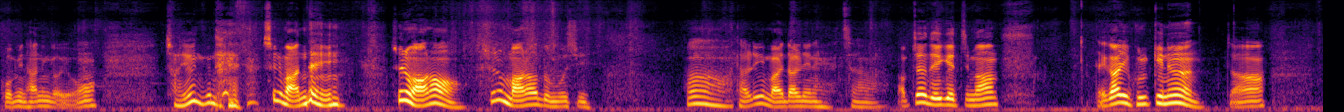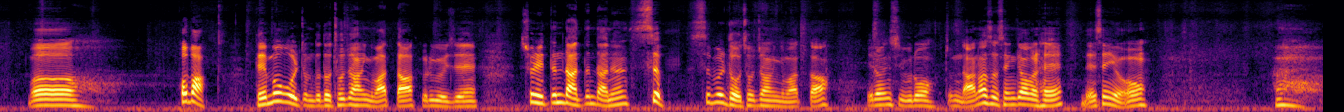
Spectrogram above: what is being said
고민하는 거요. 자, 얘는 근데 순이 많네. 순이 많아. 순은 많아도 뭐지. 아, 달리긴 많이 달리네. 자, 앞전에도 얘기했지만, 대가리 굵기는, 자, 뭐, 호박, 대목을 좀 더 조정하는 게 맞다. 그리고 이제, 순이 뜬다, 안 뜬다는 습, 습을 더 조정하는 게 맞다. 이런 식으로 좀 나눠서 생각을 해 내세요. 아,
